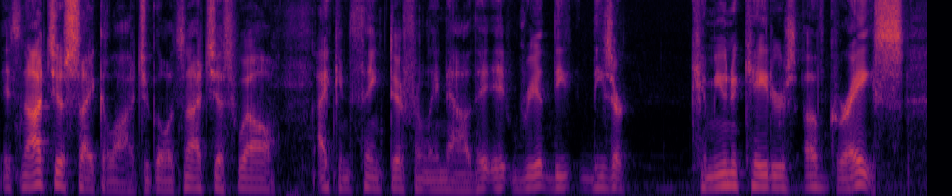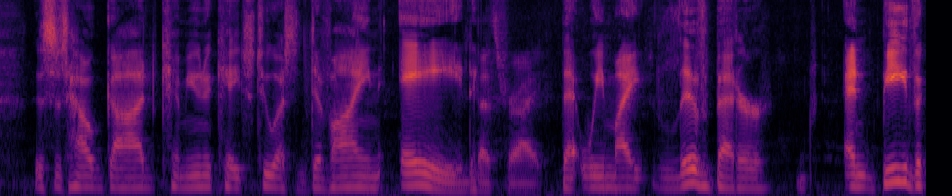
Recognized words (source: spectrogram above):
it's not just psychological. It's not just well, I can think differently now. It re- these are communicators of grace. This is how God communicates to us divine aid That's right. that we might live better and be the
